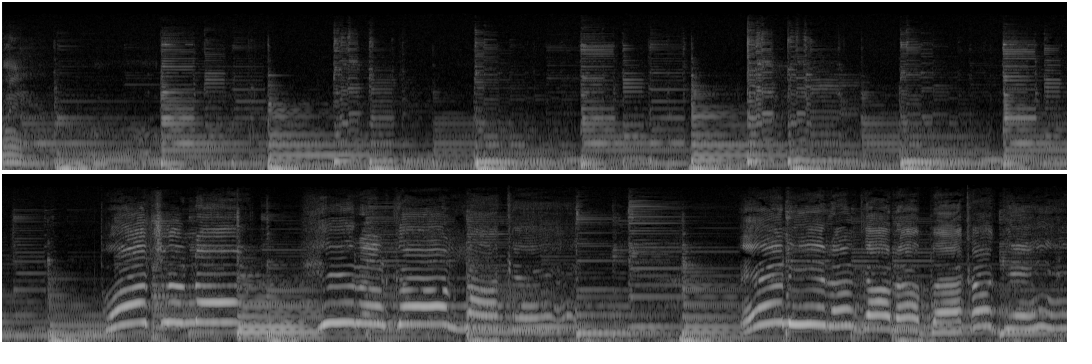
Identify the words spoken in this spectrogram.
friend. But you know, he done got lucky, and he done got her back again.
